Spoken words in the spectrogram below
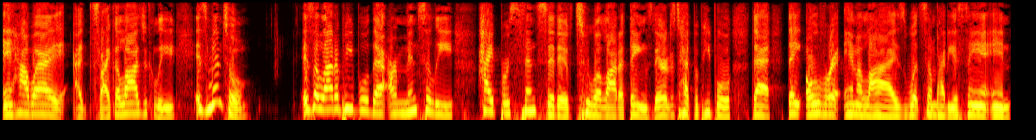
and how I, I psychologically is mental. It's a lot of people that are mentally hypersensitive to a lot of things. They're the type of people that they overanalyze what somebody is saying. And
